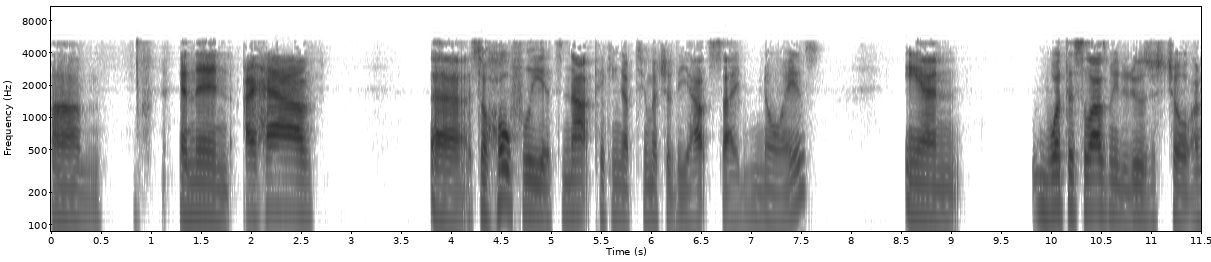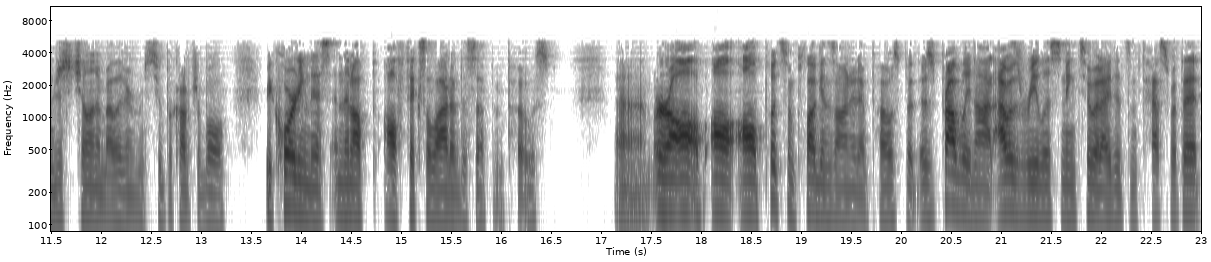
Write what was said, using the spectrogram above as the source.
Um, and then I have uh, so hopefully it's not picking up too much of the outside noise. And what this allows me to do is just chill. I'm just chilling in my living room, super comfortable, recording this, and then I'll I'll fix a lot of this up in post, um, or I'll I'll I'll put some plugins on it in post. But there's probably not. I was re-listening to it. I did some tests with it,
